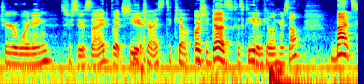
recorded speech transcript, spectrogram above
trigger warning it's for suicide but she Yeah. tries to kill or she does succeed in killing herself but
